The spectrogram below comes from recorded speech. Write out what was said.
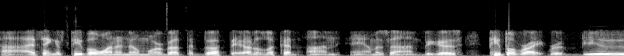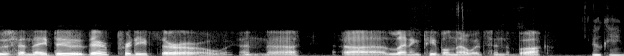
I think if people want to know more about the book, they ought to look at on Amazon because people write reviews and they do. They're pretty thorough and uh, uh, letting people know what's in the book. Okay.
